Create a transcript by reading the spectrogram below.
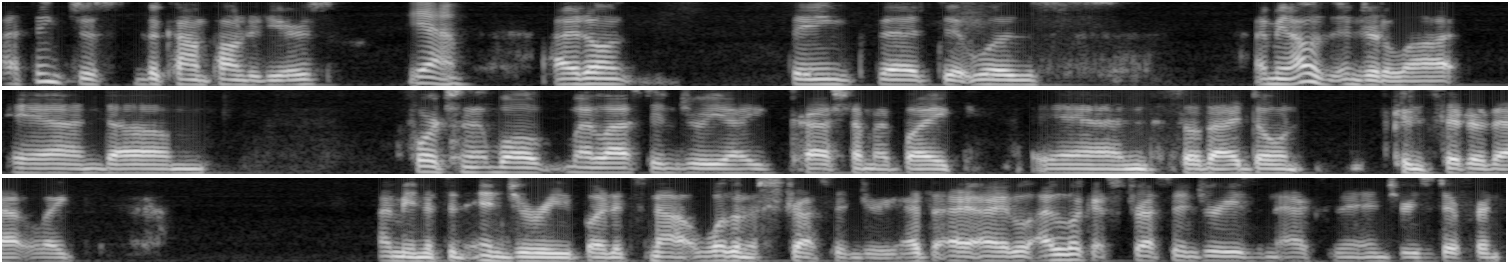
I think just the compounded years. Yeah. I don't think that it was. I mean, I was injured a lot, and um, fortunate. Well, my last injury, I crashed on my bike, and so that I don't consider that like. I mean, it's an injury, but it's not. wasn't a stress injury. I, I, I look at stress injuries and accident injuries different.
